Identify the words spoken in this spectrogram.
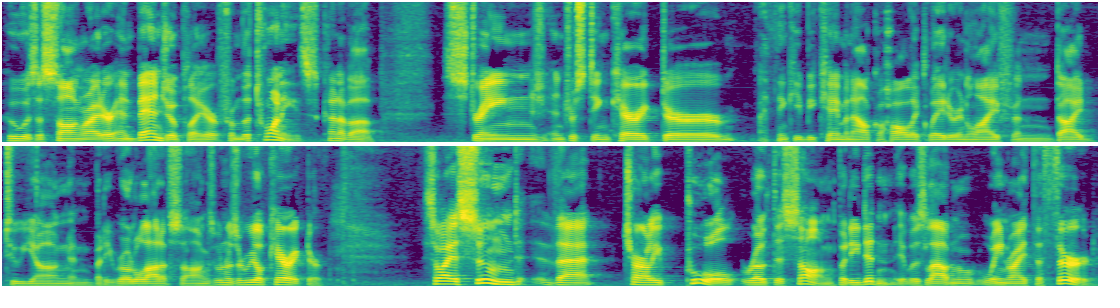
who was a songwriter and banjo player from the 20s. Kind of a strange, interesting character. I think he became an alcoholic later in life and died too young, and, but he wrote a lot of songs and was a real character. So I assumed that Charlie Poole wrote this song, but he didn't. It was Loudon Wainwright III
